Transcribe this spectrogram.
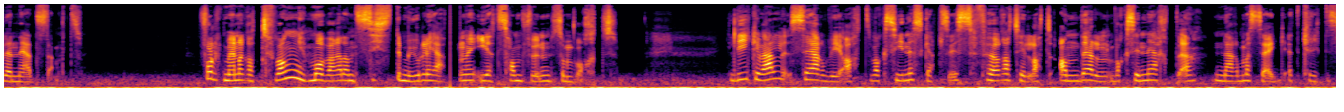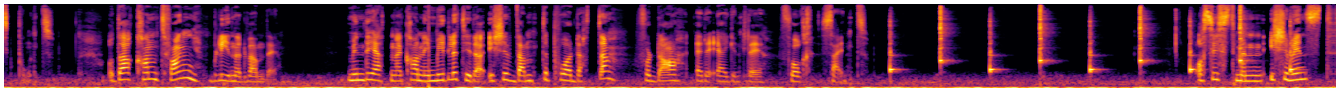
ble nedstemt. Folk mener at tvang må være den siste muligheten i et samfunn som vårt. Likevel ser vi at vaksineskepsis fører til at andelen vaksinerte nærmer seg et kritisk punkt. Og da kan tvang bli nødvendig. Myndighetene kan imidlertid ikke vente på dette, for da er det egentlig for seint. Og sist, men ikke minst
